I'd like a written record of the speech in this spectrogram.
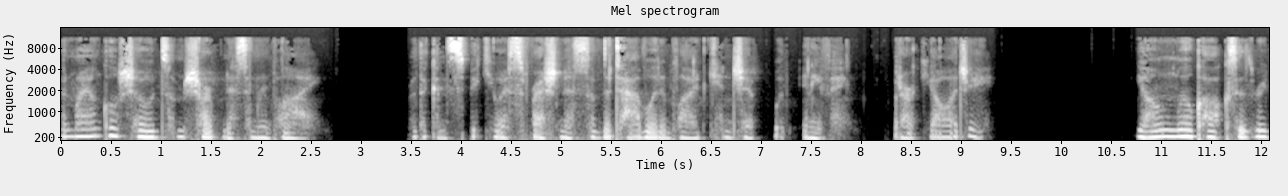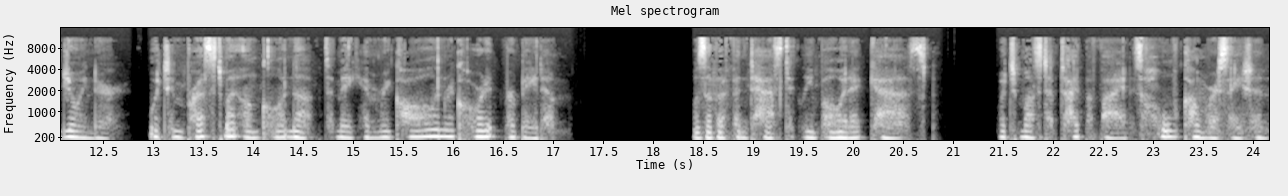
and my uncle showed some sharpness in reply, for the conspicuous freshness of the tablet implied kinship with anything but archaeology. Young Wilcox's rejoinder, which impressed my uncle enough to make him recall and record it verbatim, was of a fantastically poetic cast which must have typified his whole conversation,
